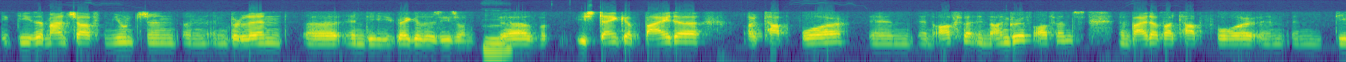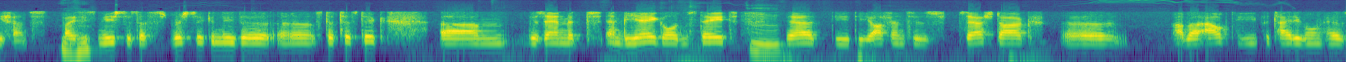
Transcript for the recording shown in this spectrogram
die diese Mannschaft München und in Berlin äh, in die Regular Season. Ja, ich denke, beide Top 4 in, in, Off in Angriff, Offense, und beide war Top 4 in, in Defense. Weiß ich nicht, ist das richtig in diese äh, Statistik? Ähm, wir sehen mit NBA, Golden State, ja, die, die Offense ist sehr stark. Äh, aber auch die Verteidigung hat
